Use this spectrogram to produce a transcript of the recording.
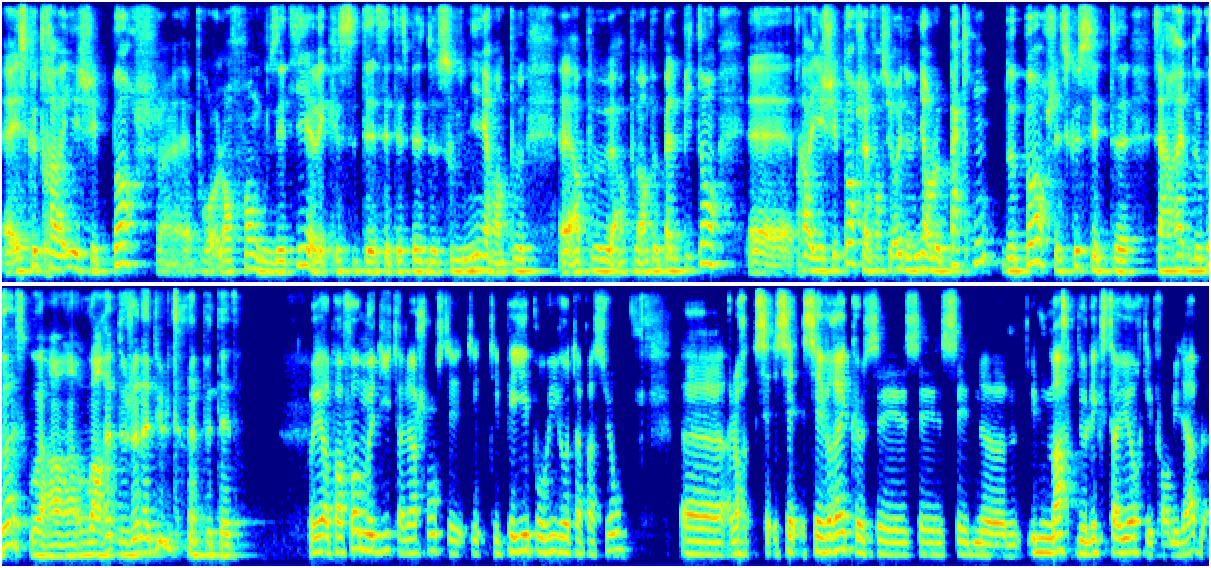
Est-ce que travailler chez Porsche pour l'enfant que vous étiez avec cette, espèce de souvenir un peu, un peu, un peu, un peu palpitant, travailler chez Porsche, a fortiori devenir le patron de Porsche, est-ce que c'est un rêve de gosse quoi, ou un rêve de jeune adulte Oui, parfois on me dit, tu as la chance, tu es, payé pour vivre ta passion. Euh, alors, c'est vrai que c'est une, une, marque de l'extérieur qui est formidable.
